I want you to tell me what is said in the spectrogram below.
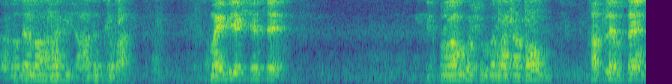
رضی اللہ عنہ کی شہادت کے بعد۔ میں بھی ایک شعر سے اس پروگرام کو شروع کرنا چاہتا ہوں۔ خطل حسین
